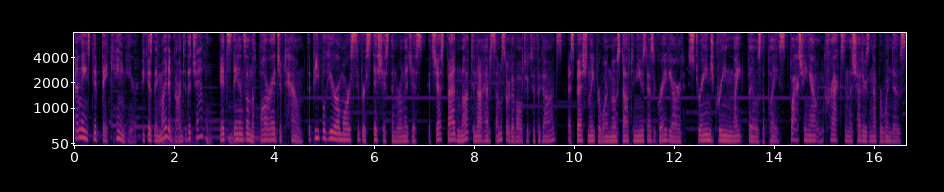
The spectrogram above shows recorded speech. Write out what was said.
At least if they came here, because they might have gone to the chapel. It stands on the far edge of town. The people here are more superstitious than religious. It's just bad luck to not have some sort of altar to the gods, especially for one most often used as a graveyard. Strange green light fills the place, flashing out in cracks in the shutters and upper windows.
